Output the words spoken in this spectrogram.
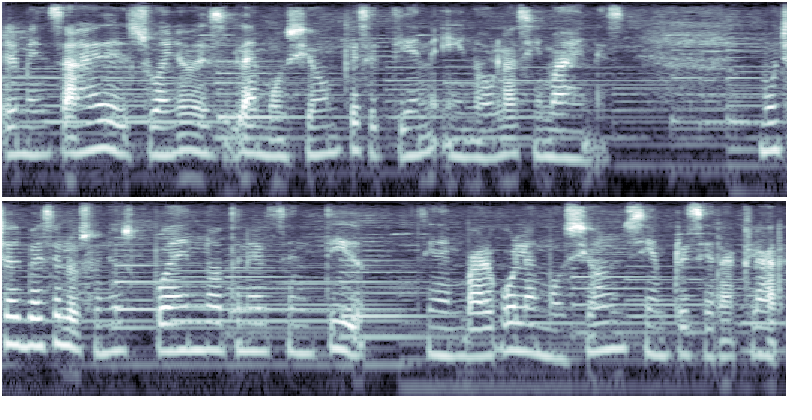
El mensaje del sueño es la emoción que se tiene y no las imágenes. Muchas veces los sueños pueden no tener sentido, sin embargo la emoción siempre será clara.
